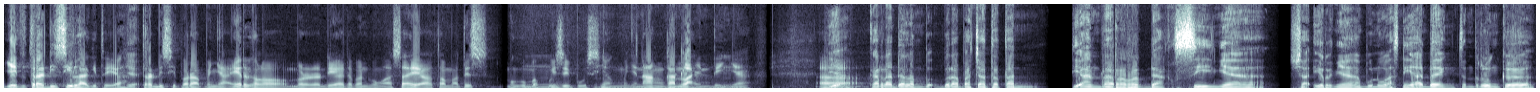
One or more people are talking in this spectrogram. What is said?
ya itu tradisi lah gitu ya. Yeah. Tradisi para penyair kalau berada di hadapan penguasa ya otomatis mengubah hmm. puisi-puisi yang menyenangkan lah intinya. Uh, ya, karena dalam beberapa catatan di antara redaksinya syairnya Abu Nuwas ini ada yang cenderung ke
